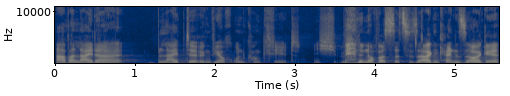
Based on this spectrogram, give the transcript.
Aber leider bleibt er irgendwie auch unkonkret. Ich werde noch was dazu sagen, keine Sorge,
